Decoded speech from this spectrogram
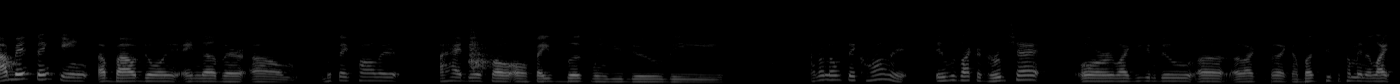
I've been thinking about doing another, um, what they call it. I had this on Facebook when you do the, I don't know what they call it. It was like a group chat, or like you can do, uh, like like a bunch of people come in and like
